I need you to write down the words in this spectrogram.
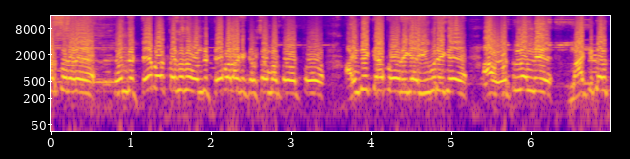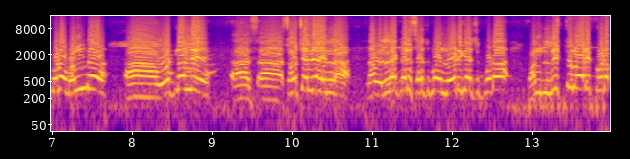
ಮಾಡ್ತಿದ್ದಾರೆ. ಒಂದು ಟೇಬಲ್ ತೆಗೆದು ಒಂದು ಟೇಬಲ್ ಹಾಕಿ ಕೆಲಸ ಮಾಡ್ತಾ ಹೊರತು ಹ್ಯಾಂಡಿಕ್ಯಾಪ್ ಅವರಿಗೆ, ಇವರಿಗೆ ಆ ಮಾರ್ಕೆಟ್ ಅಲ್ಲಿ ಕೂಡ ಒಂದು ಹೋಟ್ಲಲ್ಲಿ ಶೌಚಾಲಯ ಇಲ್ಲ. ನಾವು ಎಲ್ಲ ಕಡೆ ಸ್ವಚ್ಛ ಮಾಡಿ ನೋಡಿಗೆಸಿ ಕೂಡ ಒಂದು ಲಿಸ್ಟ್ ಮಾಡಿ ಕೂಡ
